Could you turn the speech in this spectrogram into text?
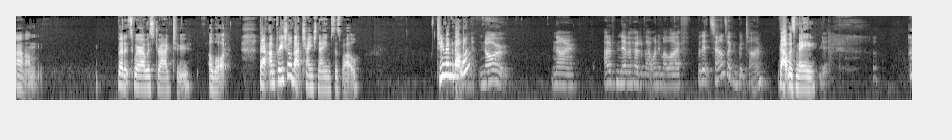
Um, but it's where I was dragged to a lot. That I'm pretty sure that changed names as well. Do you remember that one? No. No. I've never heard of that one in my life, but it sounds like a good time. That was me. Yeah.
